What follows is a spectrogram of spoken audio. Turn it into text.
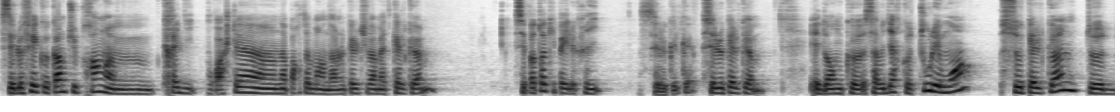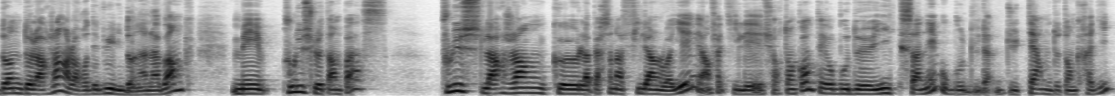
C'est le fait que quand tu prends un crédit pour acheter un appartement dans lequel tu vas mettre quelqu'un, c'est pas toi qui paye le crédit, C'est le quelqu'un. c'est le quelqu'un. Et donc euh, ça veut dire que tous les mois, ce quelqu'un te donne de l'argent. Alors au début, il donne à la banque, mais plus le temps passe, plus l'argent que la personne a filé en loyer, en fait, il est sur ton compte et au bout de X années, au bout de du terme de ton crédit,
